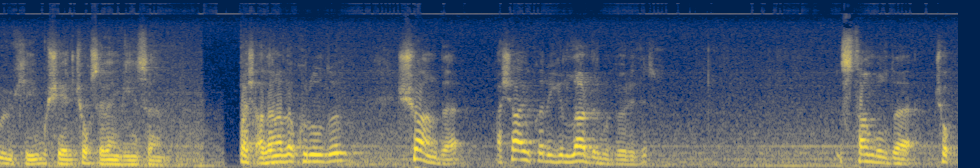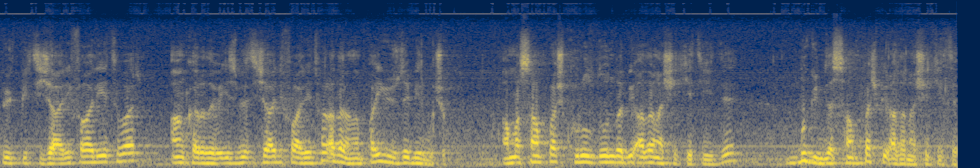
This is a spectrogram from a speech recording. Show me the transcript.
bu ülkeyi, bu şehri çok seven bir insanım. Baş Adana'da kuruldu. Şu anda aşağı yukarı yıllardır bu böyledir. İstanbul'da çok büyük bir ticari faaliyeti var. Ankara'da ve İzmir'de ticari faaliyeti var. Adana'nın payı yüzde bir buçuk. Ama Sampaş kurulduğunda bir Adana şirketiydi. Bugün de Sampaş bir Adana şirketi.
